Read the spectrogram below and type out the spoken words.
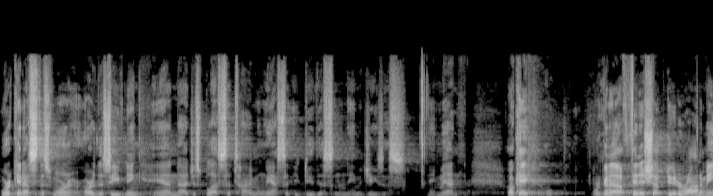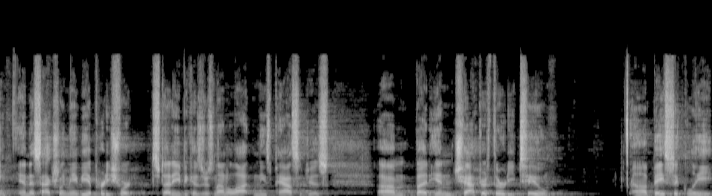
work in us this morning or this evening and uh, just bless the time. And we ask that you do this in the name of Jesus. Amen. Okay, we're going to finish up Deuteronomy, and this actually may be a pretty short study because there's not a lot in these passages. Um, but in chapter 32, uh, basically,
